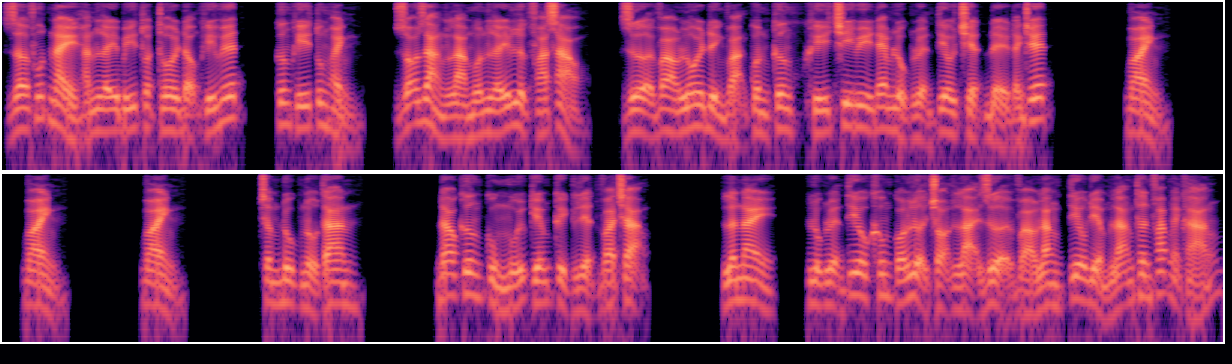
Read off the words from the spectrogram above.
giờ phút này hắn lấy bí thuật thôi động khí huyết, cương khí tung hành, rõ ràng là muốn lấy lực phá xảo, dựa vào lôi đỉnh vạn quân cương khí chi uy đem lục luyện tiêu triệt để đánh chết. Vành vành vành trầm đục nổ tan. Đao cương cùng mũi kiếm kịch liệt va chạm. Lần này, lục luyện tiêu không có lựa chọn lại dựa vào lăng tiêu điểm lãng thân pháp ngày kháng,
